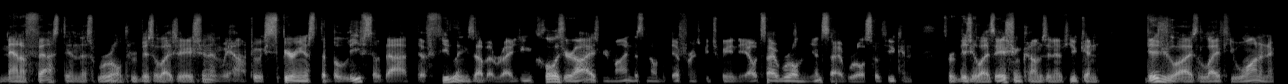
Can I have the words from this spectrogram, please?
manifest in this world through visualization. And we have to experience the beliefs of that, the feelings of it, right? You can close your eyes and your mind doesn't know the difference between the outside world and the inside world. So if you can, for visualization comes in, if you can visualize the life you want and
